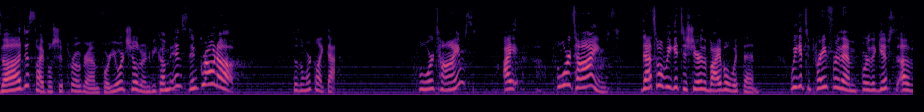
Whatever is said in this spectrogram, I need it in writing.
the discipleship program for your children to become instant grown-ups. Doesn't work like that. Four times? I four times. That's what we get to share the Bible with them. We get to pray for them for the gifts of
